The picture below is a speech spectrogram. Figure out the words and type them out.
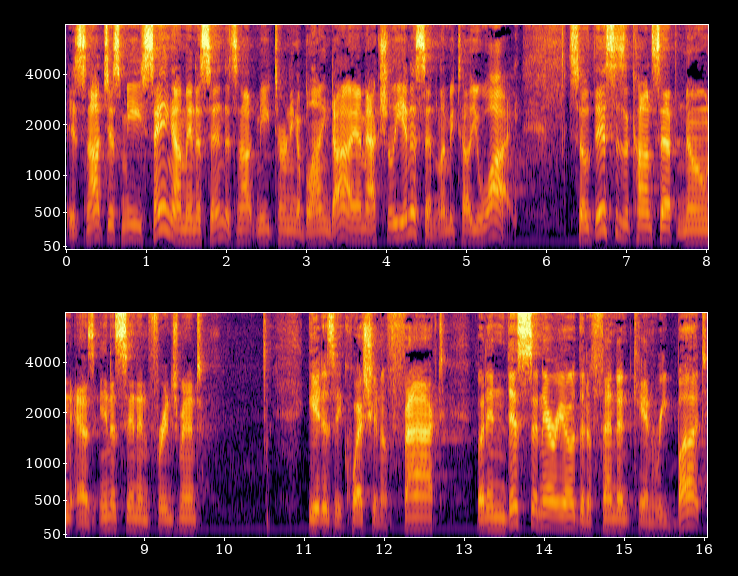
It's not just me saying I'm innocent, it's not me turning a blind eye. I'm actually innocent. Let me tell you why. So, this is a concept known as innocent infringement. It is a question of fact, but in this scenario, the defendant can rebut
